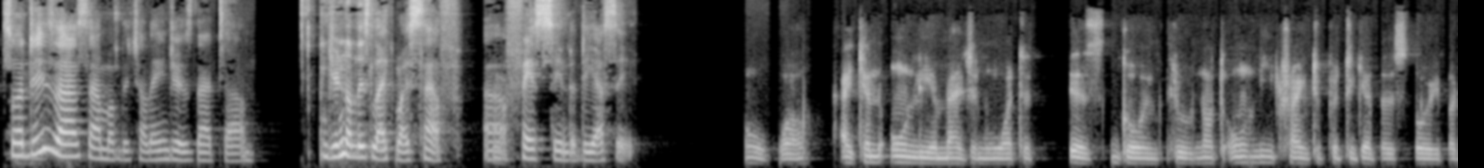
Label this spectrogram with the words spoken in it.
So these are some of the challenges that um, journalists like myself uh, yeah. face in the DRC. Oh, wow. I can only imagine what it is going through, not only trying to put together a story, but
